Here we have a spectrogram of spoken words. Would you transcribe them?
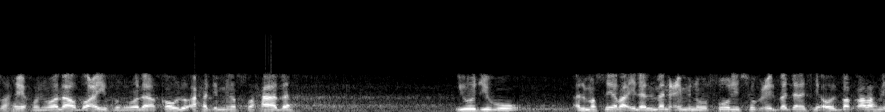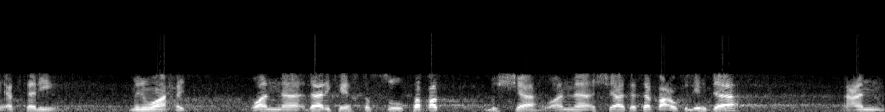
صحيح ولا ضعيف ولا قول أحد من الصحابة يوجب المصير إلى المنع من وصول سبع البدنة أو البقرة لأكثر من واحد وأن ذلك يختص فقط بالشاة وأن الشاة تقع في الإهداء عن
